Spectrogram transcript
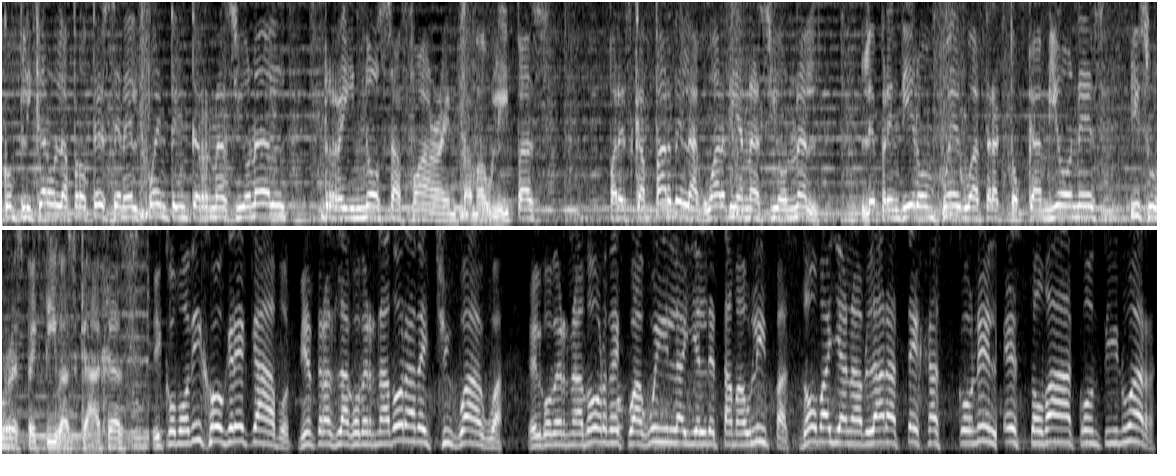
complicaron la protesta en el puente internacional Reynosa Far en Tamaulipas. Para escapar de la Guardia Nacional, le prendieron fuego a tractocamiones y sus respectivas cajas. Y como dijo Greg Abbott, mientras la gobernadora de Chihuahua, el gobernador de Coahuila y el de Tamaulipas no vayan a hablar a Texas con él, esto va a continuar.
